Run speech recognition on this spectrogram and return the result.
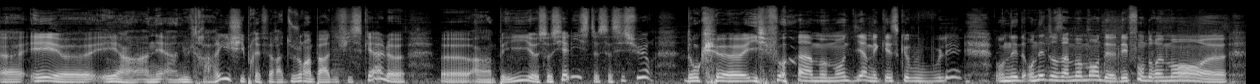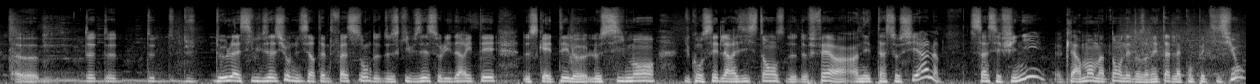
Euh, et euh, un, un- ultra riche, il préférera toujours un paradis fiscal euh, euh, à un pays euh, socialiste, ça c'est sûr. Donc euh, il faut à un moment dire mais qu'est-ce que vous voulez? On est, on est dans un moment de- d'effondrement euh, de, de, la civilisation d'une certaine façon, de, ce qui faisait solidarité, de ce qui a été le, ciment du Conseil de la Résistance, de, faire un, État social. Ça c'est fini. Clairement maintenant on est dans un état de la compétition.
